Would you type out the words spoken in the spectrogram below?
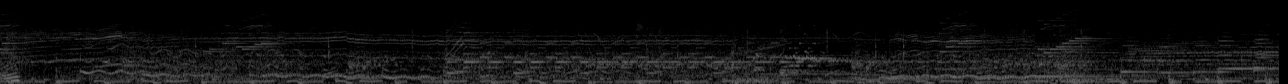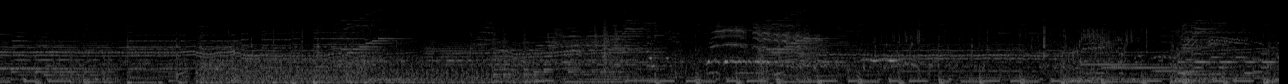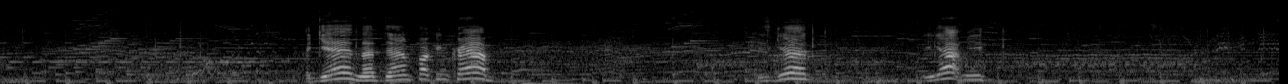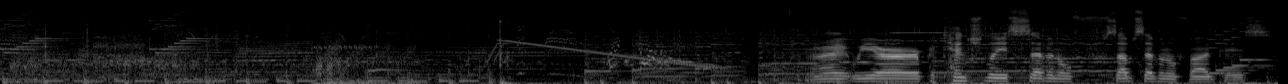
There's Again, that damn fucking crab. He's good. He got me. Alright, we are potentially 70, sub 705 pace.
